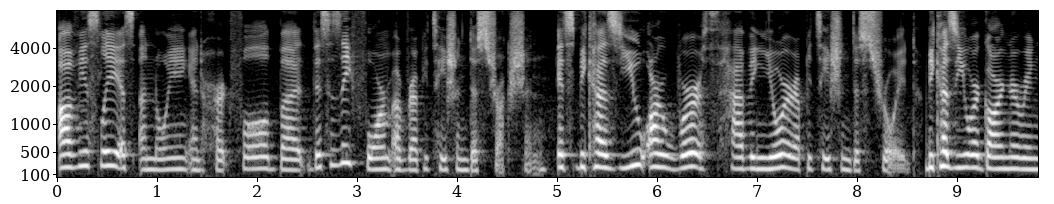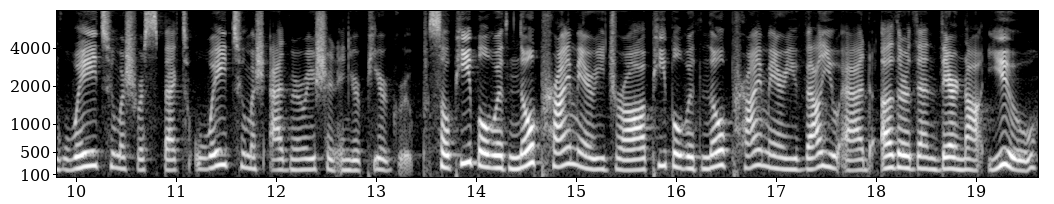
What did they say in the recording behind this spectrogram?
Obviously, it's annoying and hurtful, but this is a form of reputation destruction. It's because you are worth having your reputation destroyed, because you are garnering way too much respect, way too much admiration in your peer group. So, people with no primary draw, people with no primary value add other than they're not you,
